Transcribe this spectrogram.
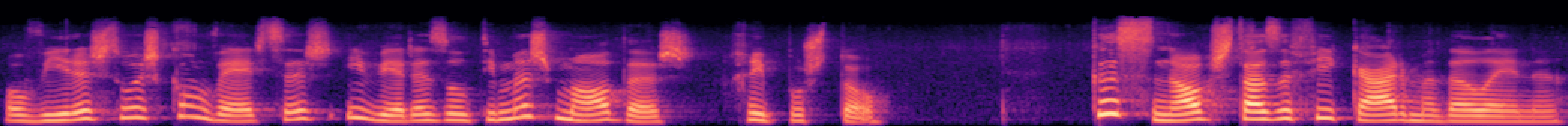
ouvir as suas conversas e ver as últimas modas, ripostou. Que snob estás a ficar, Madalena?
